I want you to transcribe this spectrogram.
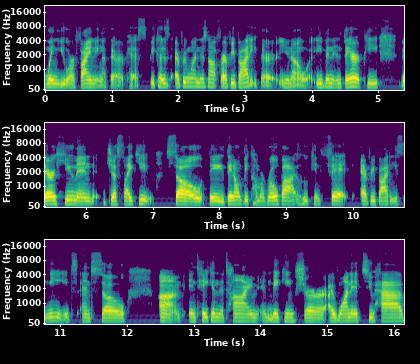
when you are finding a therapist because everyone is not for everybody. They're you know even in therapy they're human just like you. So they they don't become a robot who can fit everybody's needs. And so um, in taking the time and making sure i wanted to have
